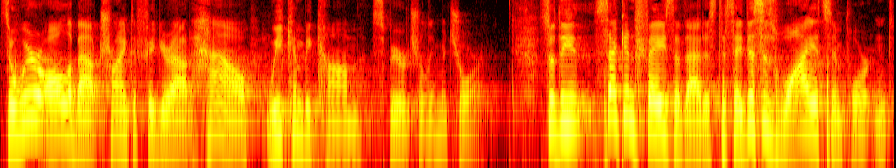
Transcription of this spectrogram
So we're all about trying to figure out how we can become spiritually mature. So, the second phase of that is to say, this is why it's important.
